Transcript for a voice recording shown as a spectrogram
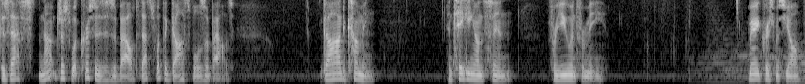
because that's not just what Christmas is about, that's what the gospel is about. God coming and taking on sin for you and for me. Merry Christmas, y'all.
